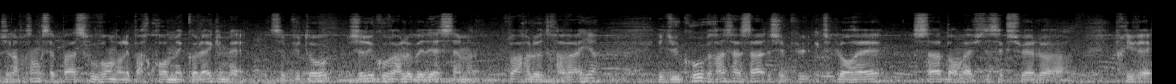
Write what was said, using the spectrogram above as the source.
j'ai l'impression que c'est pas souvent dans les parcours de mes collègues, mais c'est plutôt j'ai découvert le BDSM par le travail. Et du coup, grâce à ça, j'ai pu explorer ça dans ma vie sexuelle euh, privée.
